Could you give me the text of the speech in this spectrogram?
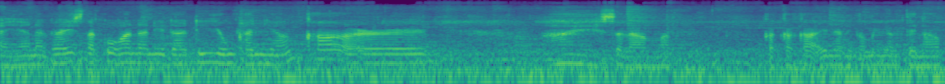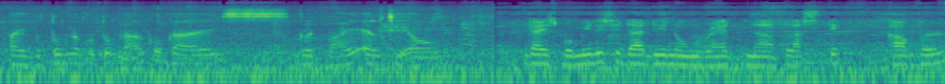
Ayan na guys, nakuha na ni daddy yung kanyang card. Ay, salamat. Kakakain na rin kami ng tinapay. Gutom na gutom na ako guys. Goodbye LTO. Guys, bumili si daddy nung red na plastic cover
